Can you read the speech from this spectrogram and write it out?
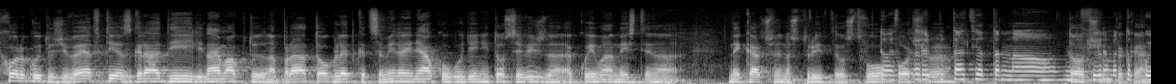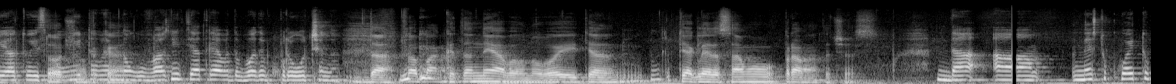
хора, които живеят в тия сгради или най-малкото да направят оглед, като са минали няколко години, то се вижда, ако има наистина некачествено строителство. Тоест почва... репутацията на, на фирмата, така, която е изпълнител е много важна и тя трябва да бъде проучена. Да, това банката не я вълнува и тя, тя гледа само правната част. Да, а, нещо, което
